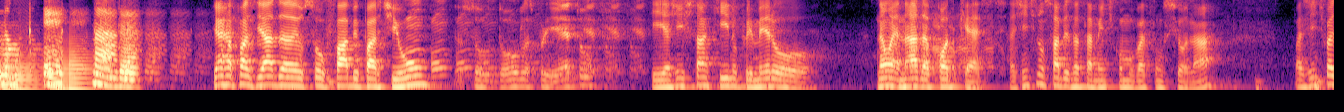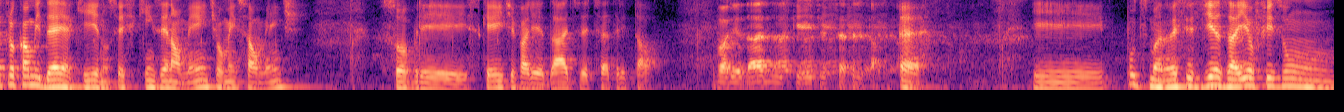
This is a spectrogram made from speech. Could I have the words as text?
Não é nada. E aí, rapaziada, eu sou o Fábio, parte 1, Eu sou o Douglas Prieto. e a gente está aqui no primeiro Não é Nada podcast. A gente não sabe exatamente como vai funcionar, mas a gente vai trocar uma ideia aqui, não sei se quinzenalmente ou mensalmente, sobre skate, variedades, etc e tal. Variedades, skate, etc e tal. É. E, putz, mano, esses dias aí eu fiz um.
